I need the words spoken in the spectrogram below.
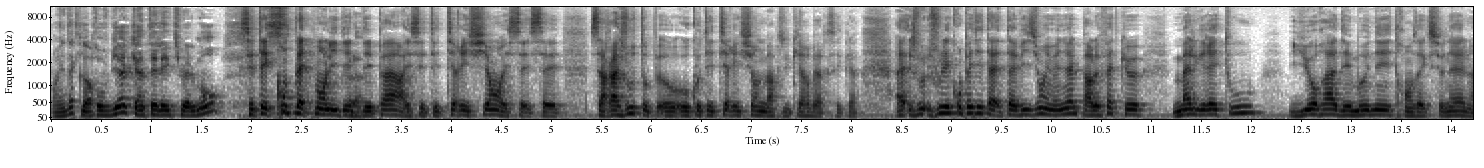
On est d'accord. Il prouve bien qu'intellectuellement. C'était complètement l'idée voilà. de départ et c'était terrifiant et c est, c est, ça rajoute au, au, côté terrifiant de Mark Zuckerberg, c'est clair. Euh, je, je, voulais compléter ta, ta, vision, Emmanuel, par le fait que malgré tout, il y aura des monnaies transactionnelles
